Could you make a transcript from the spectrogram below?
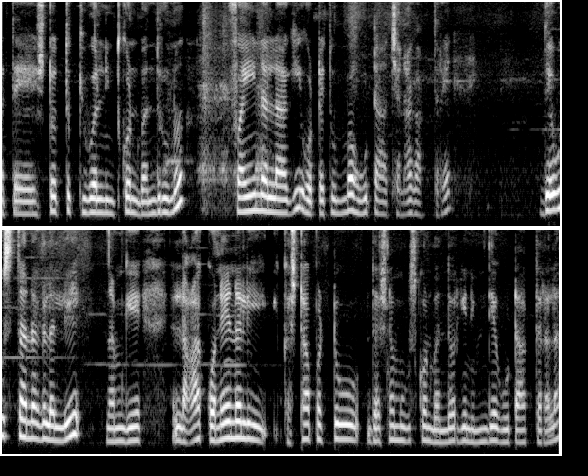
ಮತ್ತು ಎಷ್ಟೊತ್ತು ಕ್ಯೂವಲ್ಲಿ ನಿಂತ್ಕೊಂಡು ಬಂದ್ರೂ ಫೈನಲ್ಲಾಗಿ ಹೊಟ್ಟೆ ತುಂಬ ಊಟ ಚೆನ್ನಾಗಿ ಹಾಕ್ತಾರೆ ದೇವಸ್ಥಾನಗಳಲ್ಲಿ ನಮಗೆ ಲಾ ಕೊನೆಯಲ್ಲಿ ಕಷ್ಟಪಟ್ಟು ದರ್ಶನ ಮುಗಿಸ್ಕೊಂಡು ಬಂದವ್ರಿಗೆ ನೆಮ್ಮದಿಯಾಗಿ ಊಟ ಹಾಕ್ತಾರಲ್ಲ,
